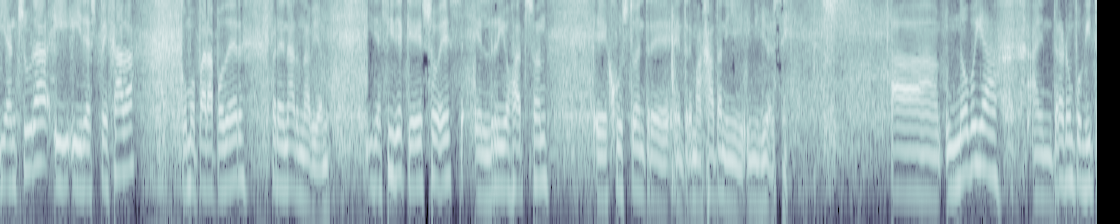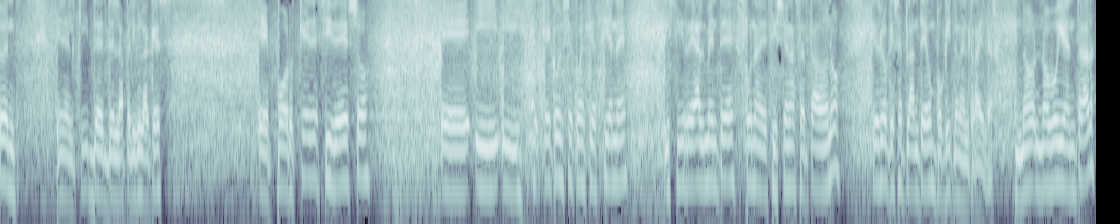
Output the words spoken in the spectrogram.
y anchura y, despejada como para poder frenar un avión. Y decide que eso es el río Hudson eh, justo entre, entre Manhattan y, New Jersey. Ah, no voy a, entrar un poquito en, el kit de, la película que es eh, por qué decide eso eh, y, qué consecuencias tiene y si realmente fue una decisión acertada o no, que es lo que se plantea un poquito en el tráiler. No, no voy a entrar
